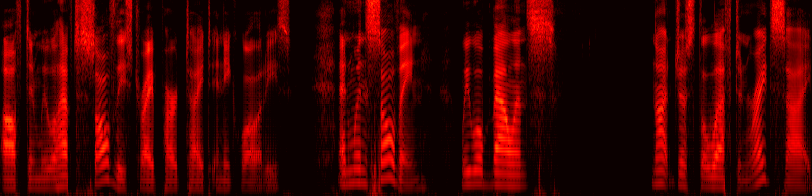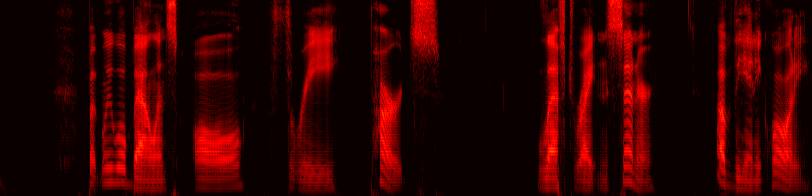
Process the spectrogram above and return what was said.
Often, we will have to solve these tripartite inequalities, and when solving, we will balance not just the left and right side, but we will balance all three parts, left, right, and center, of the inequality.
